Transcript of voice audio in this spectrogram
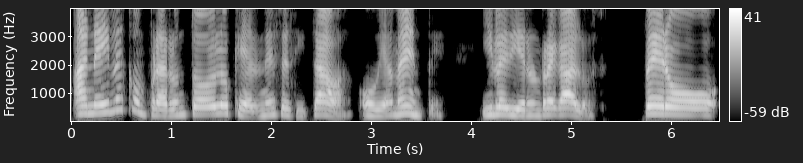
A Ney le compraron todo lo que él necesitaba, obviamente, y le dieron regalos, pero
